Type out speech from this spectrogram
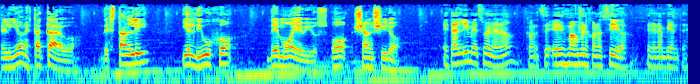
el guion está a cargo de Stan Lee y el dibujo de Moebius o Jean Giraud. Stan Lee me suena, ¿no? Es más o menos conocido en el ambiente.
